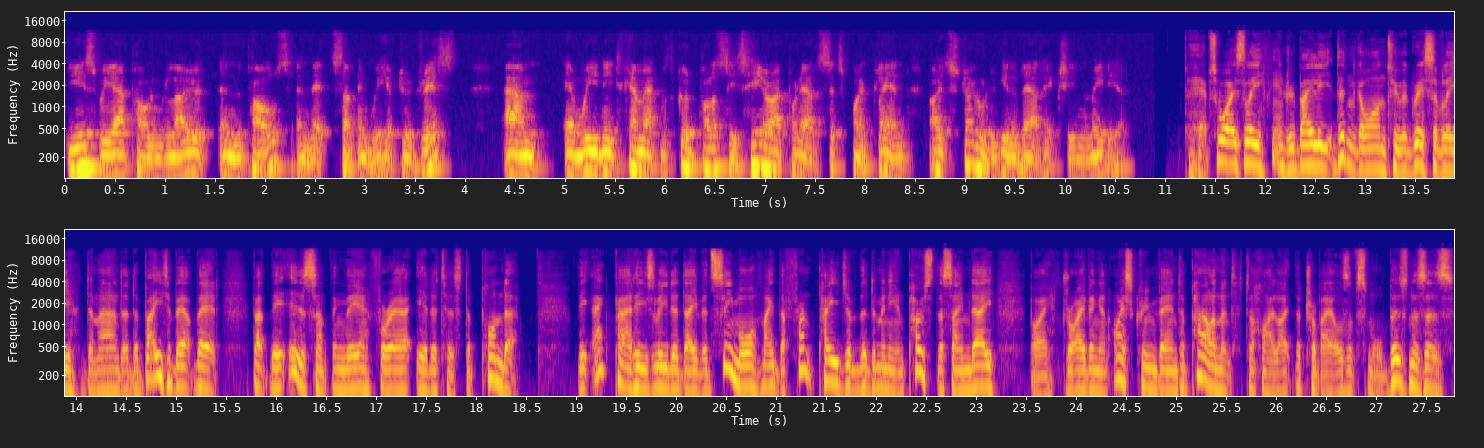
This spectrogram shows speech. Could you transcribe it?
Yes, we are polling low in the polls, and that's something we have to address. Um, and we need to come out with good policies. Here, I put out a six point plan. I struggled to get it out actually in the media. Perhaps wisely, Andrew Bayly didn't go on to aggressively demand a debate about that, but there is something there for our editors to ponder. The ACT Party's leader David Seymour made the front page of the Dominion Post the same day by driving an ice cream van to Parliament to highlight the travails of small businesses.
